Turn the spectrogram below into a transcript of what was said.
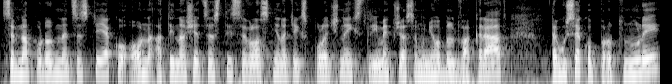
jsem na podobné cestě jako on a ty naše cesty se vlastně na těch společných streamech, protože já jsem u něho byl dvakrát, tak už se jako protnuli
